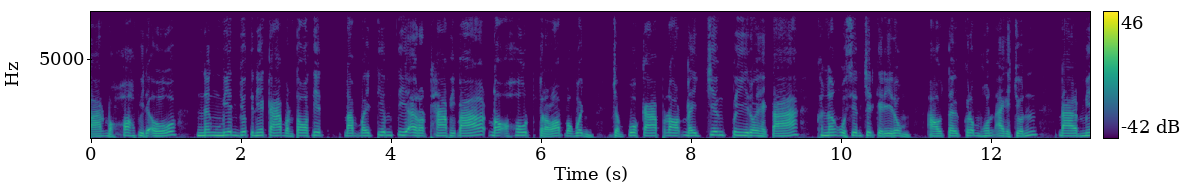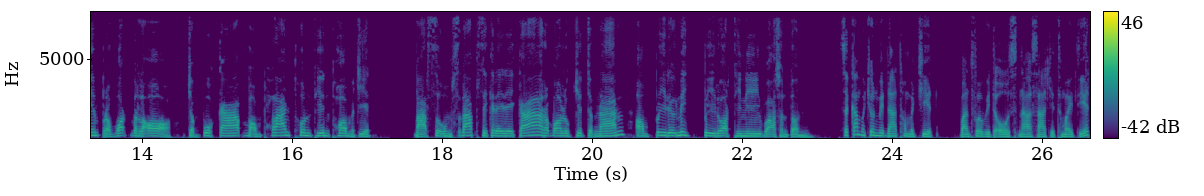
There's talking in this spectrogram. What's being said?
បានបង្ហោះវីដេអូនិងមានយុទ្ធនាការបន្តទៀតដើម្បីទាមទារឲ្យរដ្ឋាភិបាលដកហូតត្រឡប់មកវិញ ចំពោះការផ្ដោតដីជាង200ហិកតា ក្នុងឧស្សាហជាតិគិរីរំឲ្យទៅក្រុមហ៊ុនឯកជន ដែលមានប្រវត្តិមិនល្អចំពោះការបំផ្លាញធនធានធម្មជាតិ បាទសូមស្ដាប់សេចក្តីរាយការណ៍របស់លោកជាតិចំណាន អំពីរឿងនេះពីរដ្ឋធានីវ៉ាស៊ីនតោនសកម្មជនមេដាធម្មជាតិបានធ្វើវីដេអូស្នើសារជាថ្មីទៀត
